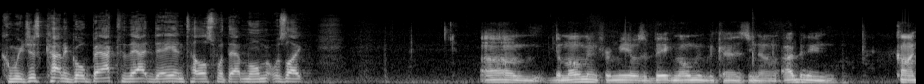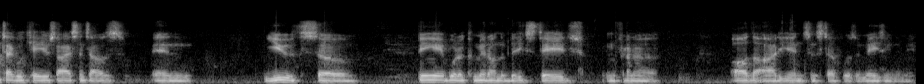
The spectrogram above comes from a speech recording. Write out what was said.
can we just kind of go back to that day and tell us what that moment was like? Um, the moment for me it was a big moment because you know I've been in contact with KUSI since I was in youth, so being able to commit on the big stage in front of all the audience and stuff was amazing to me.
